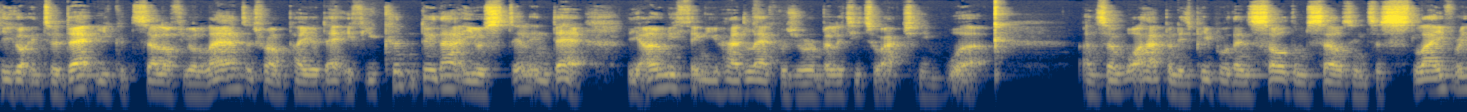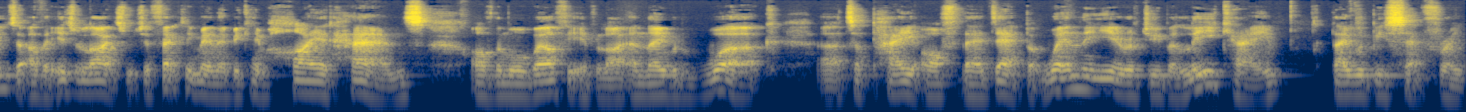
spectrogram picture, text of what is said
you got into debt, you could sell off your land to try and pay your debt. If you couldn't do that, you were still in debt. The only thing you had left was your ability to actually work. And so what happened is people then sold themselves into slavery to other Israelites, which effectively meant they became hired hands of the more wealthy Israelite, and they would work uh, to pay off their debt. But when the year of Jubilee came, they would be set free.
